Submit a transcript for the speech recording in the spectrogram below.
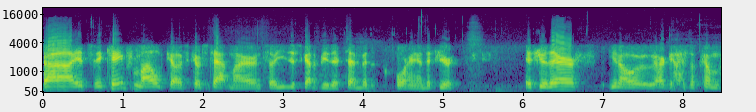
Uh, it's it came from my old coach, Coach Tappmeyer, and so you just got to be there ten minutes beforehand. If you're if you're there, you know, our guys will come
